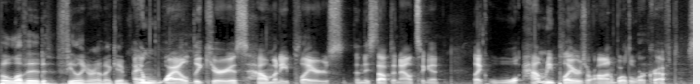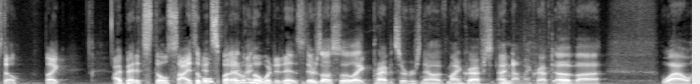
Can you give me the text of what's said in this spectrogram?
beloved feeling around that game. I am wildly curious how many players, and they stopped announcing it. Like, wh- how many players are on World of Warcraft still? Like, I bet it's still sizable, It's but I split. don't know what it is. There's also like private servers now of Minecraft, uh, not Minecraft, of uh, WoW.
